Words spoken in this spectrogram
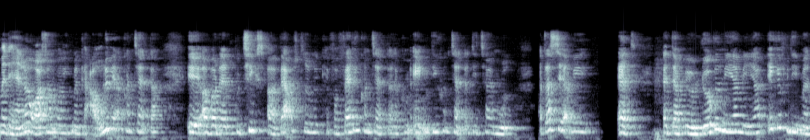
men det handler jo også om, hvorvidt man kan aflevere kontanter, øh, og hvordan butiks- og erhvervsdrivende kan få fat i kontanter, eller komme af med de kontanter, de tager imod. Og der ser vi, at, at der bliver lukket mere og mere, ikke fordi man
